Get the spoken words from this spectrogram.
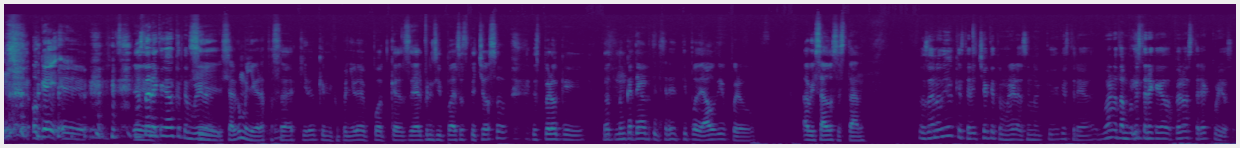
Ok, eh, no estaría eh, cagado que te murieras. Si, si algo me llegara a pasar, quiero que mi compañero de podcast sea el principal sospechoso. Espero que no- nunca tenga que utilizar ese tipo de audio, pero avisados están. O sea, no digo que estaría chido que te murieras, sino que digo que estaría. Bueno, tampoco estaría cagado, pero estaría curioso.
